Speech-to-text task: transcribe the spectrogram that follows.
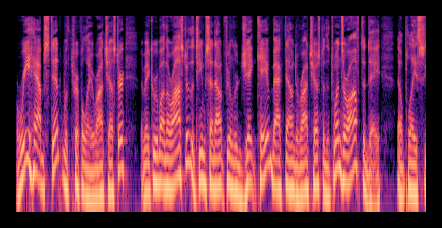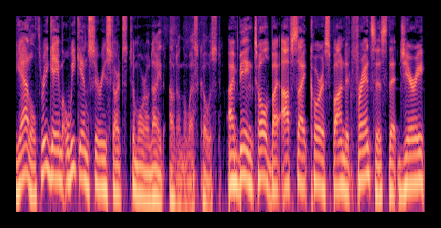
rehab stint with AAA Rochester. To make room on the roster, the team sent outfielder Jake Cave back down to Rochester. The Twins are off today. They'll play Seattle. Three-game weekend series starts tomorrow night out on the West Coast. I'm being told by offsite correspondent Francis that Jerry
